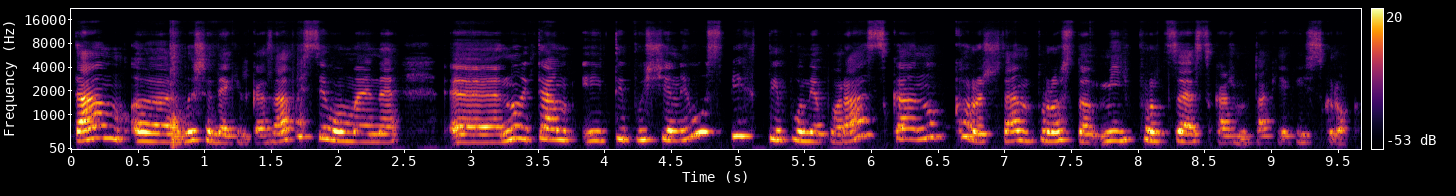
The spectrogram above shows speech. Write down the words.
Там е, лише декілька записів у мене. Е, ну і там і типу ще не успіх, типу не поразка. Ну, коротше, там просто мій процес, скажімо так, якийсь крок.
